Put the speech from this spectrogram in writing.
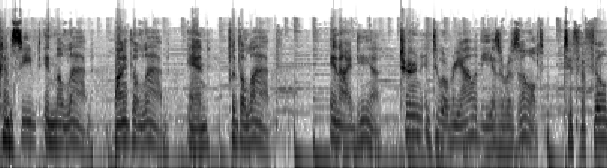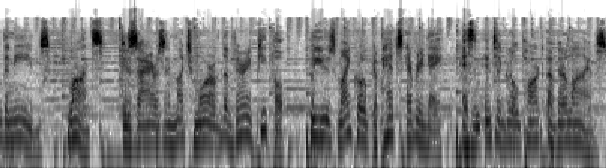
conceived in the lab, by the lab, and, for the lab. An idea, turned into a reality as a result, to fulfill the needs, wants, desires and much more of the very people, who use micro pipettes every day, as an integral part of their lives.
